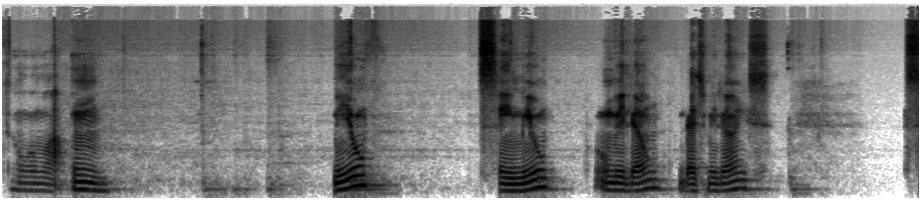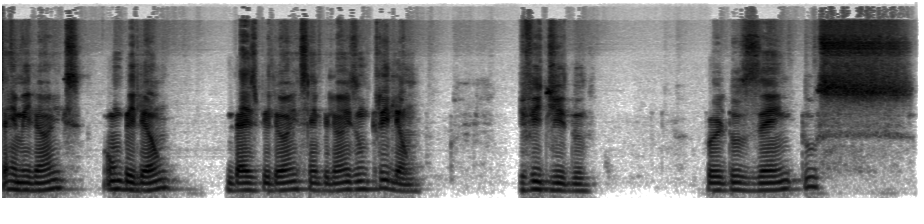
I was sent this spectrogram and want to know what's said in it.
Então vamos lá. 1 um. mil cem mil, um milhão, dez milhões, cem milhões, um bilhão, dez bilhões, cem bilhões, um trilhão. Dividido por duzentos.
